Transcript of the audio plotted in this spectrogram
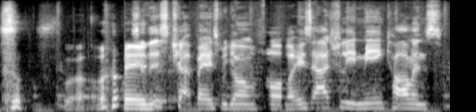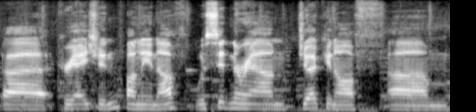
So this trap base we're going for is actually me and Colin's uh, creation. Funnily enough, we're sitting around jerking off, um,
